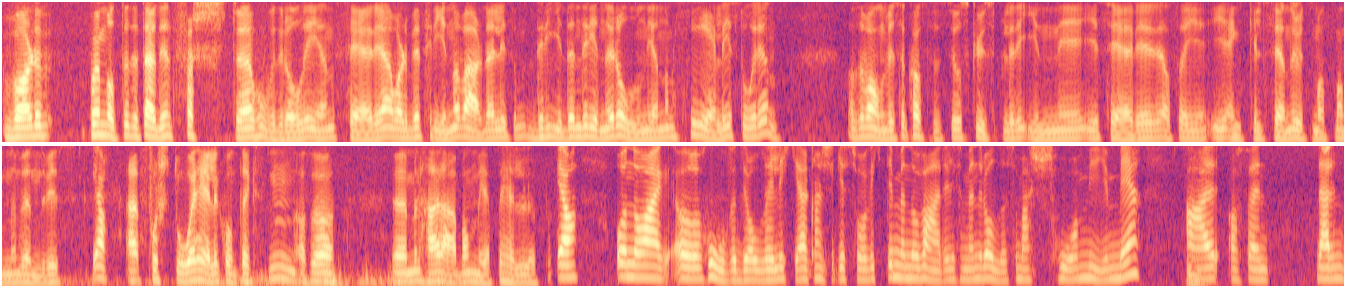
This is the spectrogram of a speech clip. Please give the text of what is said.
var det på en måte, Dette er jo din første hovedrolle i en serie. Var det befriende å være der, liksom, den drivende rollen gjennom hele historien? Altså Vanligvis så kastes det jo skuespillere inn i, i serier, altså i, i enkeltscener, uten at man nødvendigvis Ja. er, forstår hele konteksten. Altså, men her er man med på hele løpet. Ja, og, nå er, og hovedrolle eller ikke er kanskje ikke så viktig, men å være liksom en rolle som er så mye med, er altså en, det er en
